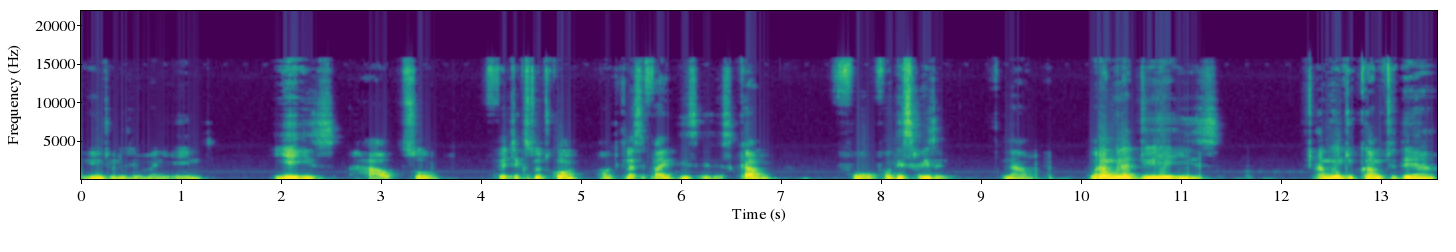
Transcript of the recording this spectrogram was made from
you're going to lose your money and here is how. So vertex.com i would classify this as a scam for for this reason. Now what i'm going to do here is i'm going to come to their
